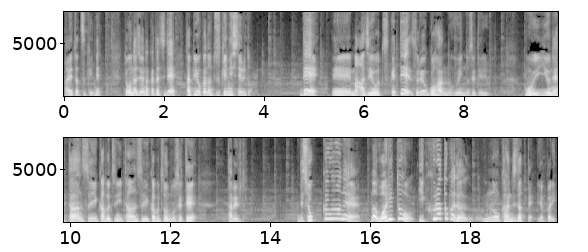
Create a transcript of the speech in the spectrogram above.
ああいった漬けね。と同じような形でタピオカの漬けにしてると。で、えー、まあ味をつけて、それをご飯の上に乗せている。もういいよね。炭水化物に炭水化物を乗せて食べると。で、食感はね、まあ割とイクラとかの感じだって。やっぱり。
